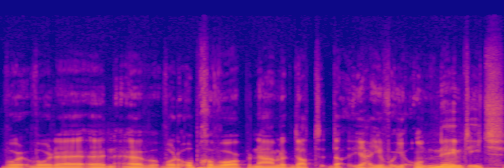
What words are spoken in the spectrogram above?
worden, uh, worden opgeworpen. Namelijk dat, dat ja, je, je ontneemt iets.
